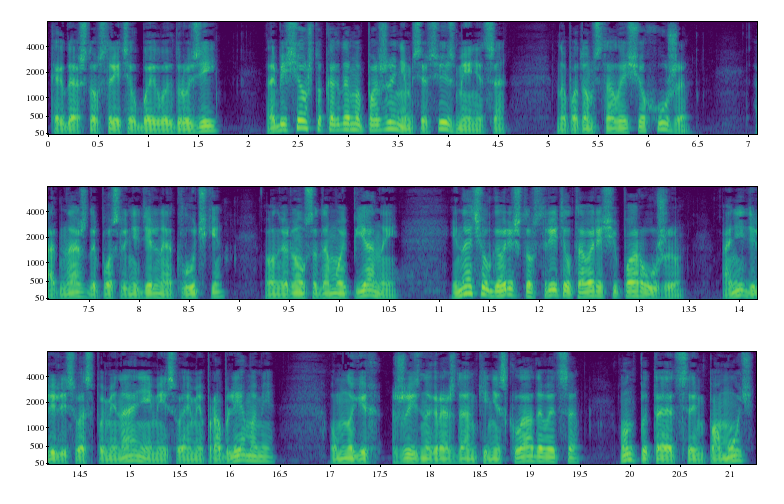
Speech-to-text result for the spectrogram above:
когда что встретил боевых друзей, обещал, что когда мы поженимся, все изменится — но потом стало еще хуже. Однажды, после недельной отлучки, он вернулся домой пьяный и начал говорить, что встретил товарищей по оружию. Они делились воспоминаниями и своими проблемами. У многих жизнь на гражданке не складывается, он пытается им помочь.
